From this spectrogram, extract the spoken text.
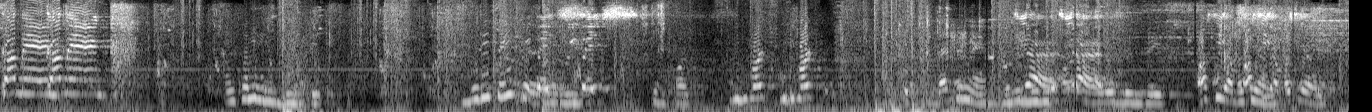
Coming! Coming! I'm coming to booty. Booty face Face, it. face. Booty part. Booty part. Booty part. That's your name. Booty Yeah, booty yeah. Booty face. I'll see him, I'll see him, I'll see him.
